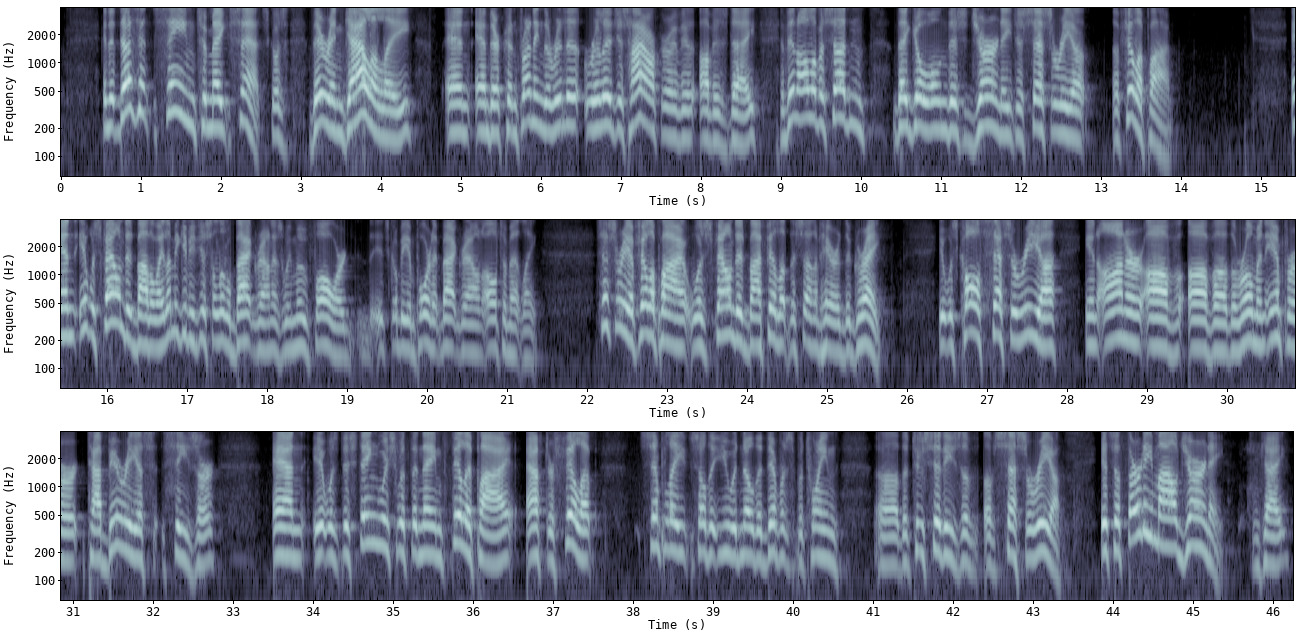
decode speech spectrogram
And it doesn't seem to make sense because they're in Galilee and, and they're confronting the religious hierarchy of his, of his day. And then all of a sudden, they go on this journey to Caesarea uh, Philippi. And it was founded, by the way, let me give you just a little background as we move forward. It's going to be important background ultimately. Caesarea Philippi was founded by Philip, the son of Herod the Great. It was called Caesarea in honor of, of uh, the Roman Emperor Tiberius Caesar, and it was distinguished with the name Philippi after Philip, simply so that you would know the difference between uh, the two cities of, of Caesarea. It's a 30 mile journey, okay?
